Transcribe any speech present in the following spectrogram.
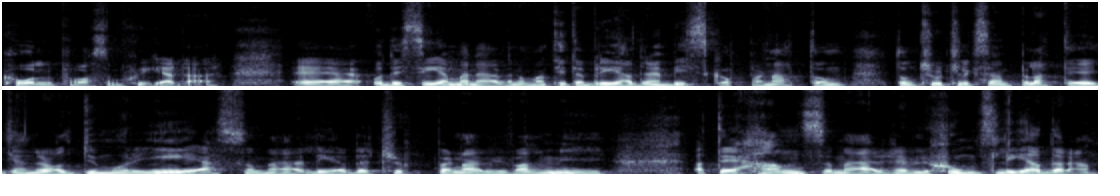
koll på vad som sker där. Eh, och det ser man även om man tittar bredare än biskoparna. Att de, de tror till exempel att det är general Dumouriez som är, leder trupperna vid Valmy. Att det är han som är revolutionsledaren.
